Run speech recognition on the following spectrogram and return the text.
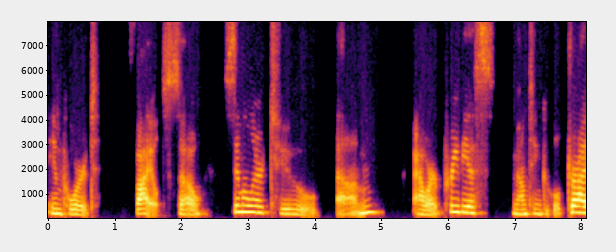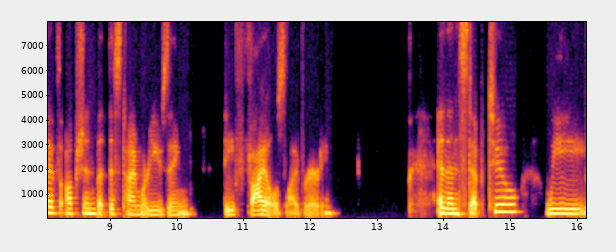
import files. So similar to um, our previous mounting Google Drive option, but this time we're using the files library. And then step two, we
